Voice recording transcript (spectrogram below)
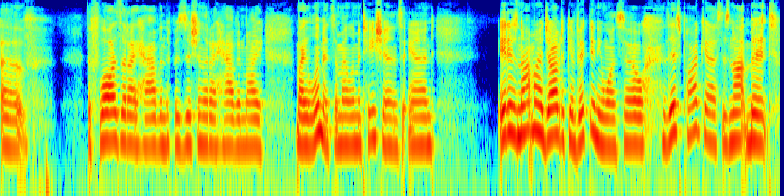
of the flaws that I have and the position that I have and my my limits and my limitations and it is not my job to convict anyone. So this podcast is not meant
